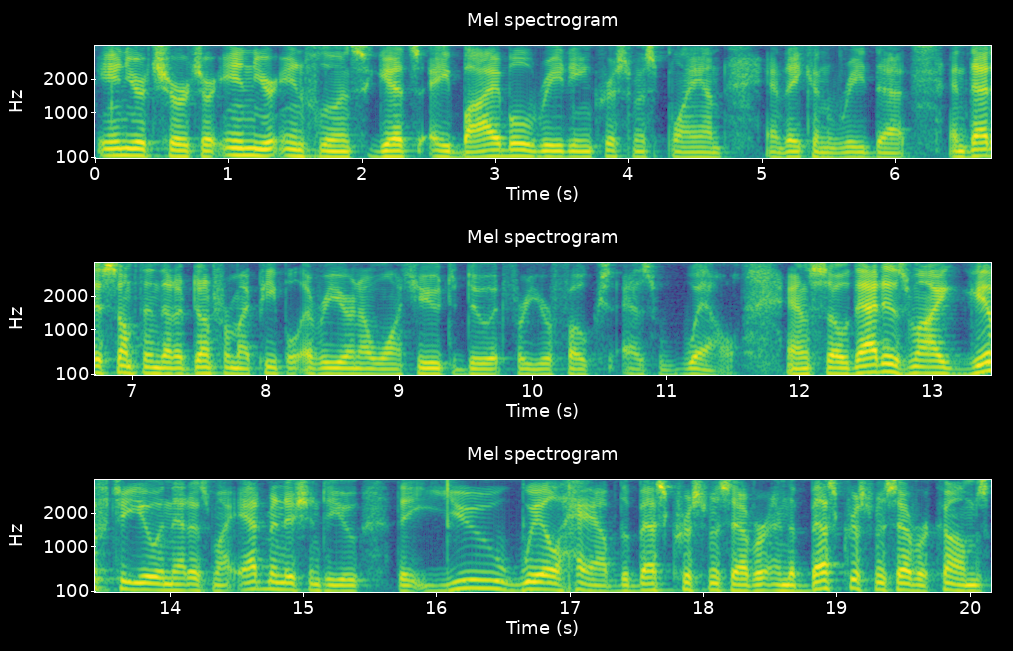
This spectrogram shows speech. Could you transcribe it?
in your church or in your influence gets a Bible reading Christmas plan, and they can read that. And that is something that I've done for my people every year, and I want you to do it for your folks as well. And so that is my gift to you, and that is my admonition to you that you will have the best Christmas ever. And the best Christmas ever comes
